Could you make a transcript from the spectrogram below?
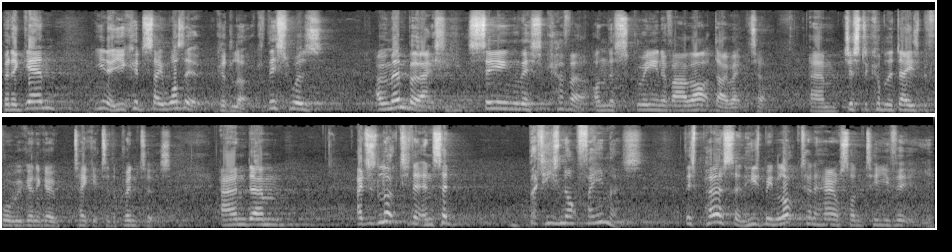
But again, you know, you could say, was it good luck? This was, I remember actually seeing this cover on the screen of our art director um, just a couple of days before we were going to go take it to the printers. And um, I just looked at it and said, but he's not famous. This person, he's been locked in a house on TV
